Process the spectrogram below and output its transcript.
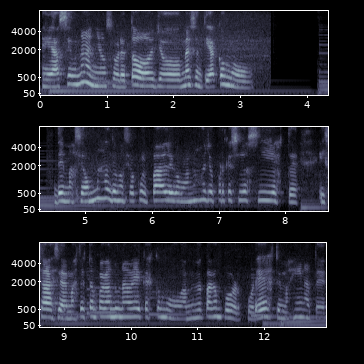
eh, hace un año sobre todo, yo me sentía como demasiado mal, demasiado culpable, como no, yo porque soy así, este, y sabes, si además te están pagando una beca, es como, a mí me pagan por, por esto, imagínate.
